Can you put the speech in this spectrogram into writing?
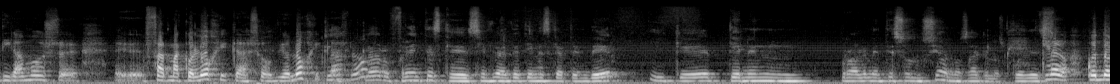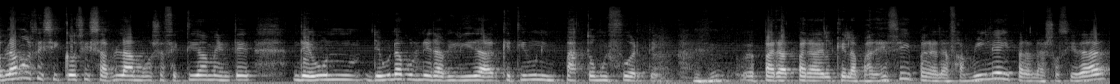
digamos, eh, eh, farmacológicas o biológicas, Claro, ¿no? claro, frentes que simplemente tienes que atender y que tienen probablemente solución, o sea, que los puedes... Claro, cuando hablamos de psicosis hablamos efectivamente de, un, de una vulnerabilidad que tiene un impacto muy fuerte eh, para, para el que la padece y para la familia y para la sociedad.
